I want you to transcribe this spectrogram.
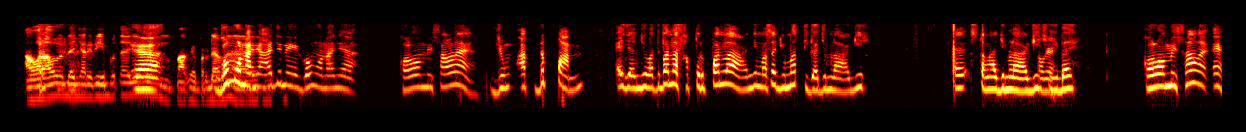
Awal-awal udah nyari ribut aja Ya. pakai perdamaian. gue mau nanya aja nih gue mau nanya kalau misalnya Jumat depan Eh jangan Jumat depan lah, Sabtu depan lah. Anjing masa Jumat 3 jam lagi. Eh setengah jam lagi, Oke. Cibay. kalau misalnya eh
